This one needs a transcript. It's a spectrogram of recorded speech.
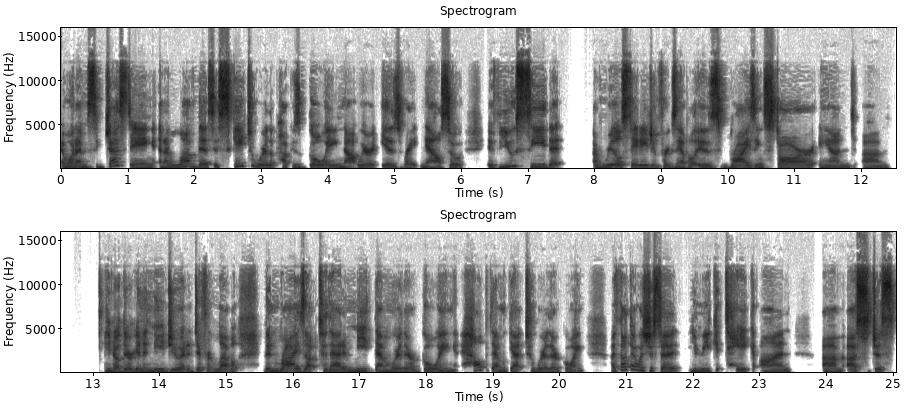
And what I'm suggesting, and I love this, is skate to where the puck is going, not where it is right now. So if you see that a real estate agent, for example, is rising star and um, you know they're going to need you at a different level then rise up to that and meet them where they're going help them get to where they're going i thought that was just a unique take on um, us just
